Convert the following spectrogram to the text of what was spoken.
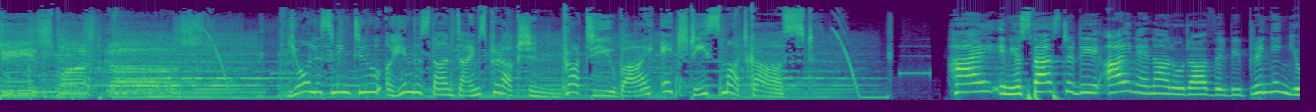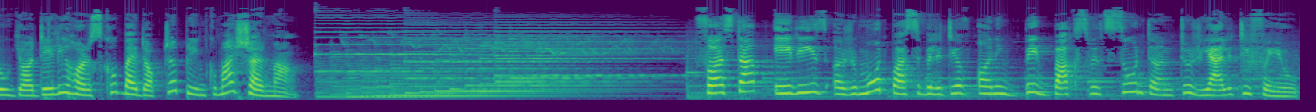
HT Smartcast. You're listening to a Hindustan Times production brought to you by HT Smartcast. Hi, in your stars today, I, Naina Arora, will be bringing you your daily horoscope by Dr. Prem Kumar Sharma. First up, Aries, a remote possibility of earning big bucks will soon turn to reality for you.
